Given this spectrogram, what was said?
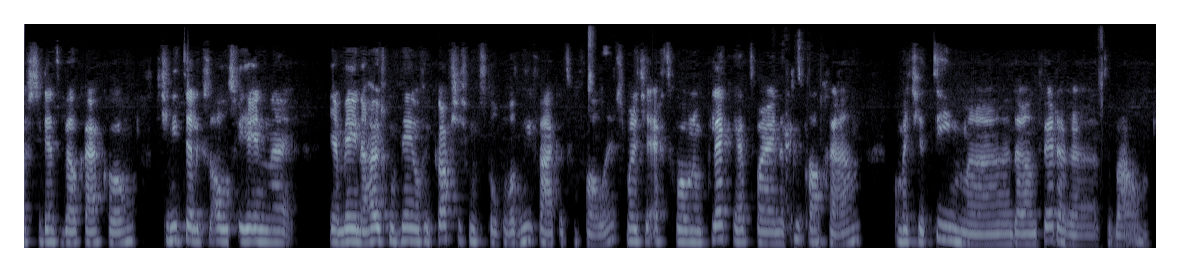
studenten bij elkaar komen. Dat je niet telkens alles weer in ja, mee naar huis moet nemen of in kastjes moet stoppen, wat niet vaak het geval is. Maar dat je echt gewoon een plek hebt waar je naartoe kan gaan om met je team uh, daaraan verder uh, te bouwen.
